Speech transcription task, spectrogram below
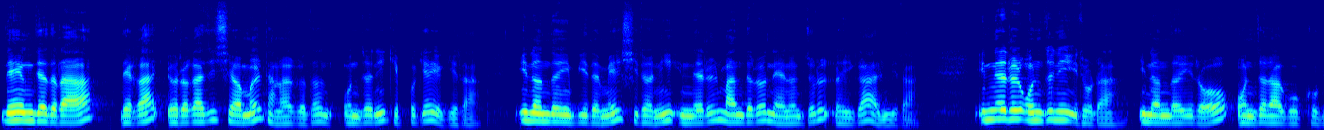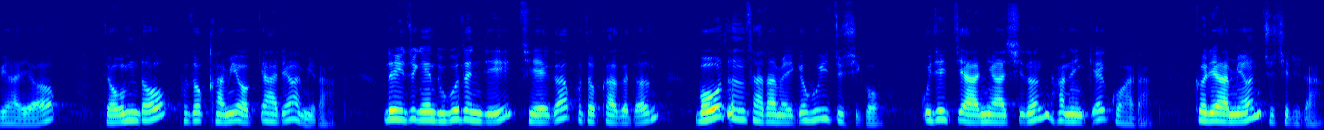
내 형제들아 내가 여러 가지 시험을 당하거든 온전히 기쁘게 여기라 이는 너희 믿음의 시련이 인내를 만들어 내는 줄 너희가 알미라 인내를 온전히 이루라 이는 너희로 온전하고 구비하여 조금도 부족함이 없게 하려 함이라 너희 중에 누구든지 지혜가 부족하거든 모든 사람에게 후히 주시고 꾸짖지 아니하시는 하나님께 구하라. 그리하면 주시리라.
